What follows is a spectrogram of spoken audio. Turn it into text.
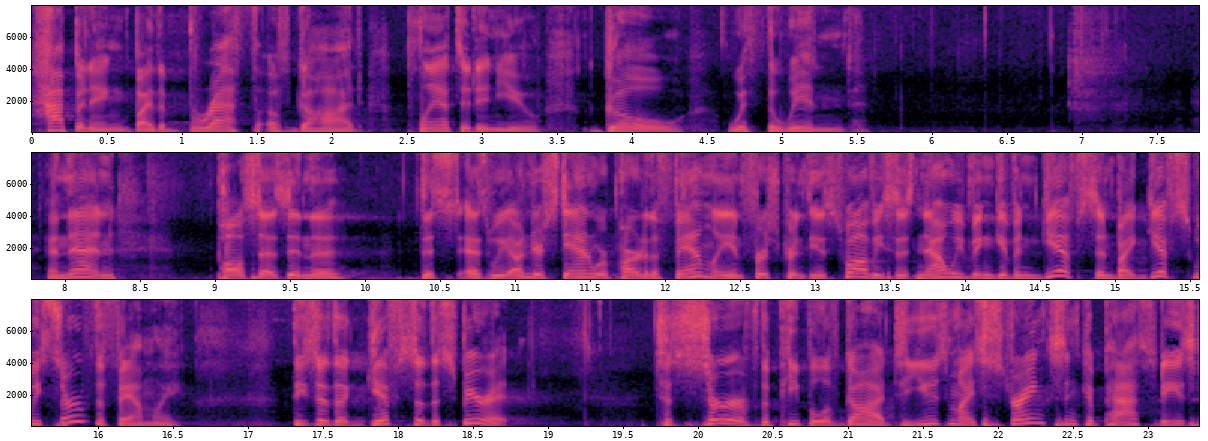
happening by the breath of God planted in you. Go with the wind. And then Paul says in the this, as we understand we're part of the family in 1 Corinthians 12, he says, Now we've been given gifts, and by gifts we serve the family. These are the gifts of the Spirit to serve the people of God, to use my strengths and capacities,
